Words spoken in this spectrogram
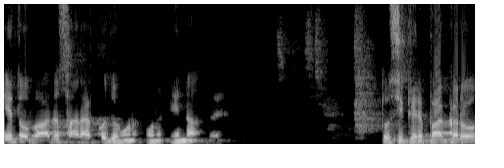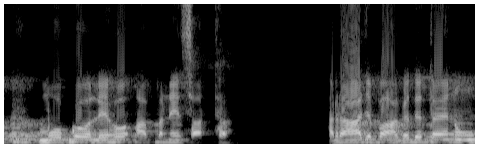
ਇਹ ਤੋਂ ਬਾਅਦ ਸਾਰਾ ਕੁਝ ਹੁਣ ਹੁਣ ਇਹਨਾਂ ਦਾ ਹੈ। ਤੁਸੀਂ ਕਿਰਪਾ ਕਰੋ, ਮੋਕੋ ਲਿਹੋ ਆਪਣੇ ਸਾਥ। ਰਾਜ ਭਾਗ ਦਿੱਤਾ ਇਹਨੂੰ,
